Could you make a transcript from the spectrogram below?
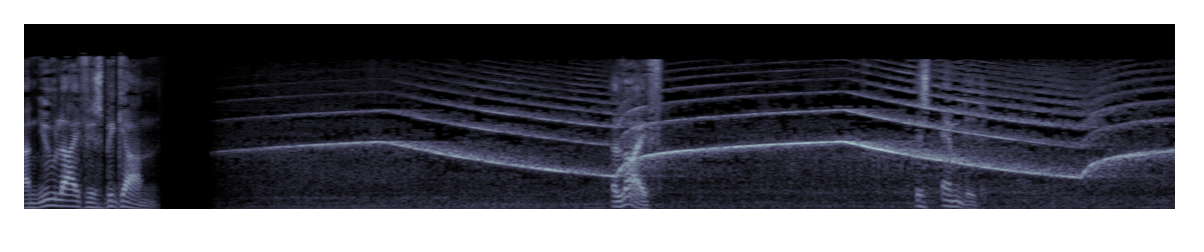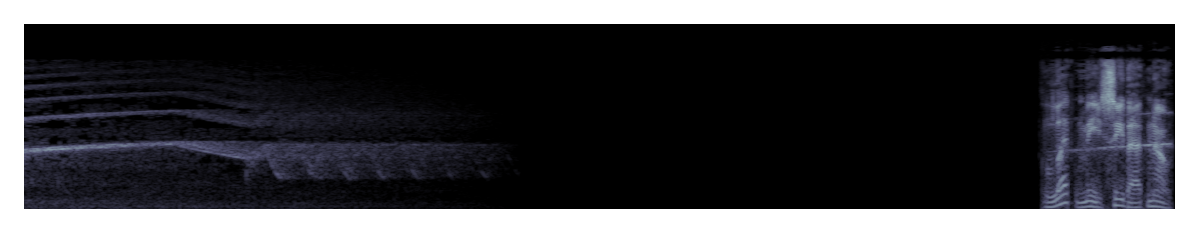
A new life is begun. A life is ended. Let me see that note.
